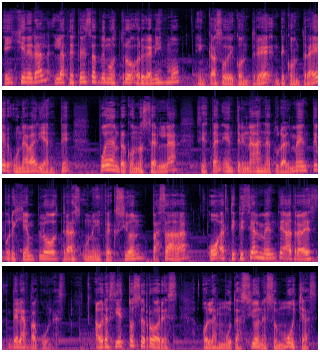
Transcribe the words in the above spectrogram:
En general, las defensas de nuestro organismo, en caso de contraer, una variante, pueden reconocerla si están entrenadas naturalmente, por ejemplo, tras una infección pasada o artificialmente a través de las vacunas. Ahora, si estos errores o las mutaciones son muchas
